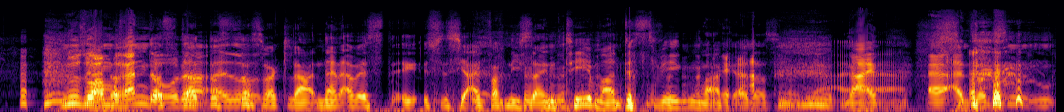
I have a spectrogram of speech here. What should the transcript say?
Nur so am das, Rande, das, oder? Das, also, das war klar. Nein, aber es, es ist ja einfach nicht sein Thema, deswegen mag er das nicht. Ja, nein. Ja, Äh, ansonsten.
